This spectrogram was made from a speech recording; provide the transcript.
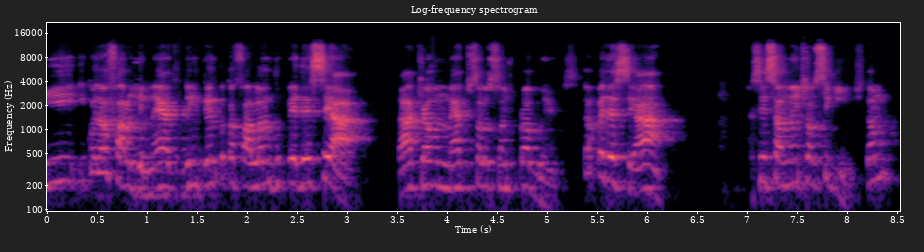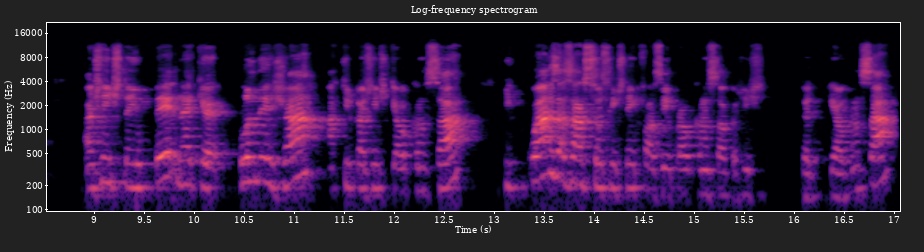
E, e, quando eu falo de método, eu entendo que eu estou falando do PDCA, tá? que é um método de solução de problemas. Então, o PDCA, essencialmente, é o seguinte. Então, a gente tem o P, né, que é planejar aquilo que a gente quer alcançar e quais as ações que a gente tem que fazer para alcançar o que a gente quer alcançar.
